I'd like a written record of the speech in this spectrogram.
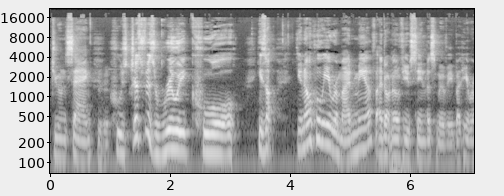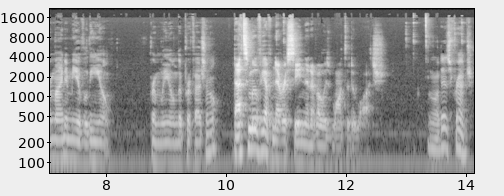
Jun Sang, Mhm. who's just this really cool. He's you know who he reminded me of? I don't know if you've seen this movie, but he reminded me of Leon from Leon the Professional. That's a movie I've never seen that I've always wanted to watch. Well, it is French.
